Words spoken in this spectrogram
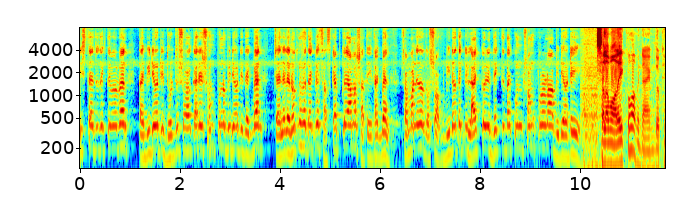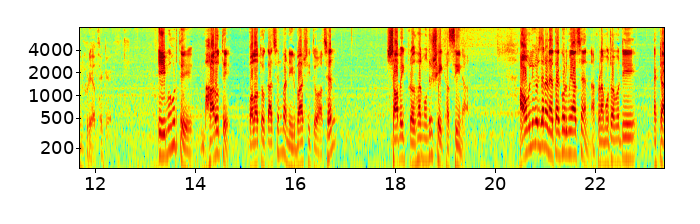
বিস্তারিত দেখতে পাবেন। তাই ভিডিওটি ধৈর্য সহকারে সম্পূর্ণ ভিডিওটি দেখবেন। চ্যানেলে নতুন হয়ে থাকলে সাবস্ক্রাইব করে আমার সাথেই থাকবেন। সম্মানিত দর্শক, ভিডিওতে একটি লাইক করে দেখতে থাকুন সম্পূর্ণ ভিডিওটি। সালামু আলাইকুম, আমি নাইম দক্ষিণ কোরিয়া থেকে। এই মুহূর্তে ভারতে পলাতক আছেন বা নির্বাসিত আছেন সাবেক প্রধানমন্ত্রী শেখ হাসিনা। আওয়ামী লীগের যারা নেতাকর্মী আছেন, আপনারা মোটামুটি একটা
